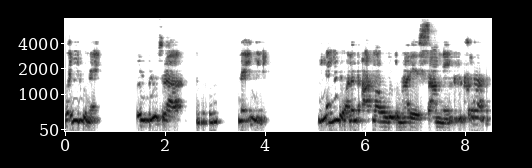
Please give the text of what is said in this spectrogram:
वही हूँ मैं। दूसरा नहीं है। नहीं वो अनंत आत्मा हो जो तुम्हारे सामने खड़ा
